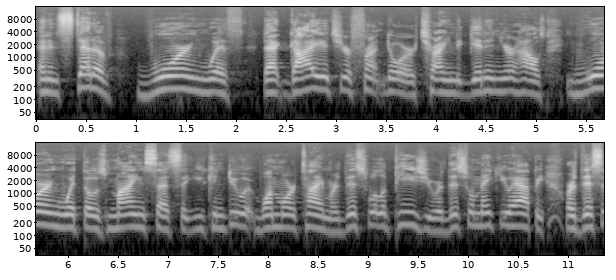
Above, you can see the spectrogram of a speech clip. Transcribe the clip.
And instead of warring with that guy at your front door trying to get in your house, warring with those mindsets that you can do it one more time, or this will appease you, or this will make you happy, or this.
